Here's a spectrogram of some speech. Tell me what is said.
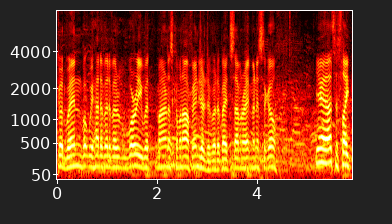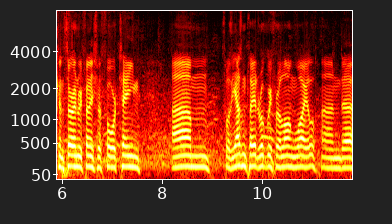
good win, but we had a bit of a worry with Marnitz coming off injured with about seven or eight minutes to go. Yeah, that's a slight concern. We finished with 14. Um, suppose he hasn't played rugby for a long while, and uh,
